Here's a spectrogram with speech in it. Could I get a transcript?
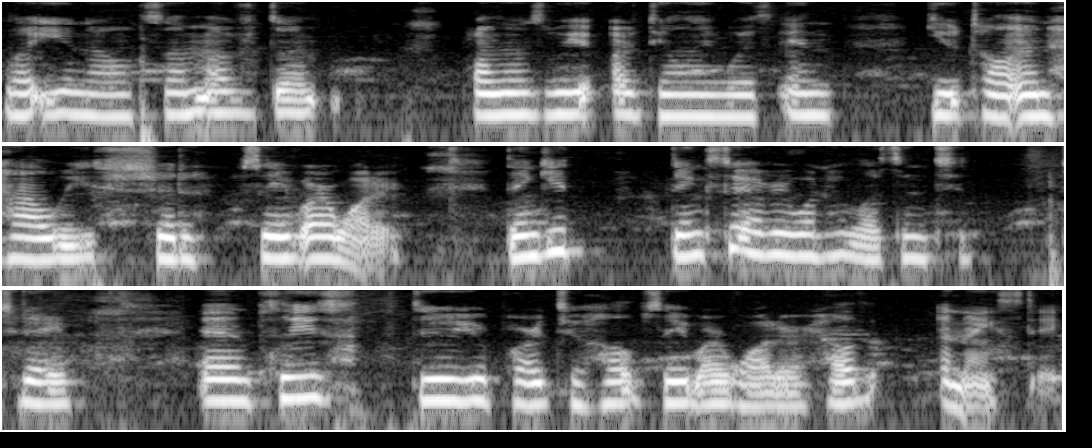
let you know some of the problems we are dealing with in Utah and how we should save our water. Thank you thanks to everyone who listened to today and please do your part to help save our water. Have a nice day.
